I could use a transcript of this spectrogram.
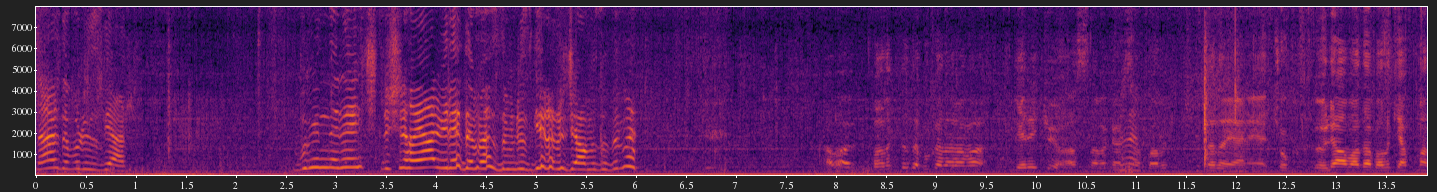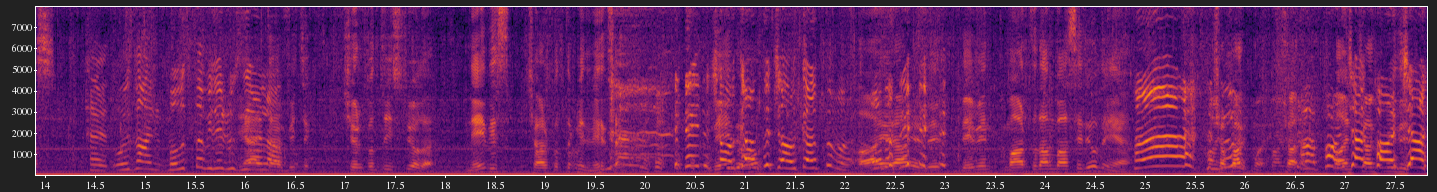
Nerede bu rüzgar? Bugünleri hiç düşün hayal bile edemezdim rüzgar arayacağımızı değil mi? Ama balıkta da bu kadar hava gerekiyor. Aslına bakarsan Evet. balıkta da yani çok ölü havada balık yapmaz. Evet o yüzden balıkta bile rüzgar Yani lazım. bir tık çırpıntı istiyorlar. Neydi? Çarpıntı mıydı? Neydi? Neydi çalkantı çalkantı mı? hayır hayır. De- demin martıdan bahsediyordun ya. Ha, Çapak mı? Ça- ha, pancak pancak.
